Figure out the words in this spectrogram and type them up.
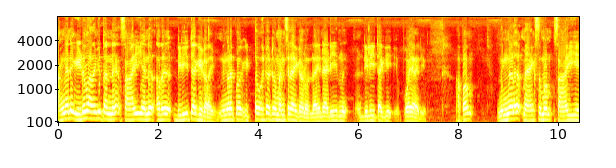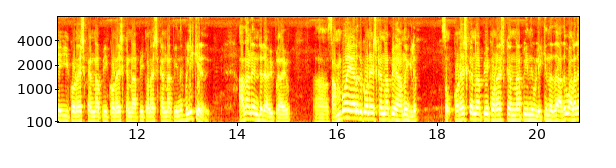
അങ്ങനെ ഇടുവാണെങ്കിൽ തന്നെ സായി ഞാൻ അത് ഡിലീറ്റ് ആക്കി കളയും. നിങ്ങളിപ്പോൾ ഇട്ടവർക്കൊക്കെ മനസ്സിലായി കാണുമല്ലോ അതിന്റെ അടിയിൽ നിന്ന് ഡിലീറ്റ് ആക്കി പോയ കാര്യം. അപ്പം നിങ്ങൾ മാക്സിമം സായിയെ ഈ കൊണേഷ് കണ്ണാപ്പി കൊണേഷ് കണ്ണാപ്പി കൊണേഷ് കണ്ണാപ്പി എന്ന് വിളിക്കരുത്. അതാണ് എന്റെ ഒരു അഭിപ്രായം. സംഭവം അയാളൊരു കൊണേഷ് കണ്ണാപ്പി ആണെങ്കിലും സോ കൊണേഷ് കണ്ണാപ്പി കൊണേഷ് കണ്ണാപ്പി എന്ന് വിളിക്കുന്നത് അത് വളരെ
